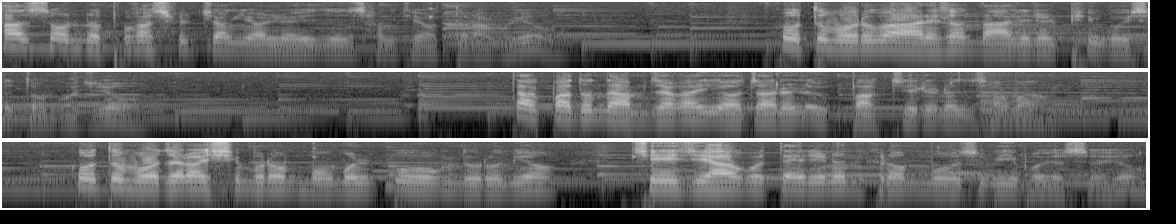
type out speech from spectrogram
차 썬루프가 슬쩍 열려 있는 상태였더라고요. 그것도 모르고 안에서 난리를 피우고 있었던 거죠. 딱 봐도 남자가 여자를 윽박지르는 상황. 그것도 모자라 힘으로 몸을 꾹 누르며 제지하고 때리는 그런 모습이 보였어요.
